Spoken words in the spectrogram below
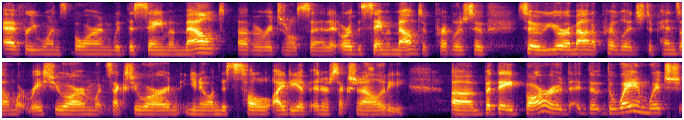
everyone's born with the same amount of original sin or the same amount of privilege. So, so your amount of privilege depends on what race you are and what sex you are, and you know, on this whole idea of intersectionality. Um, but they borrowed the the way in which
